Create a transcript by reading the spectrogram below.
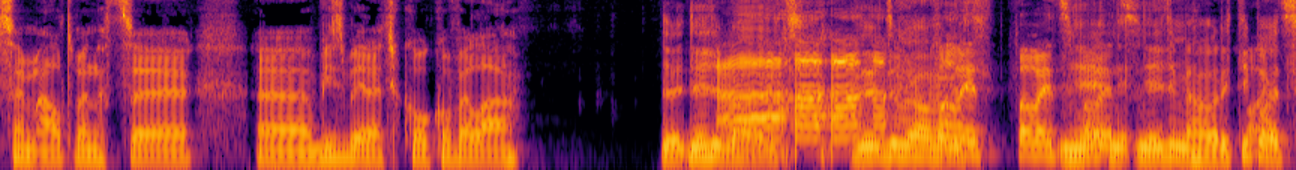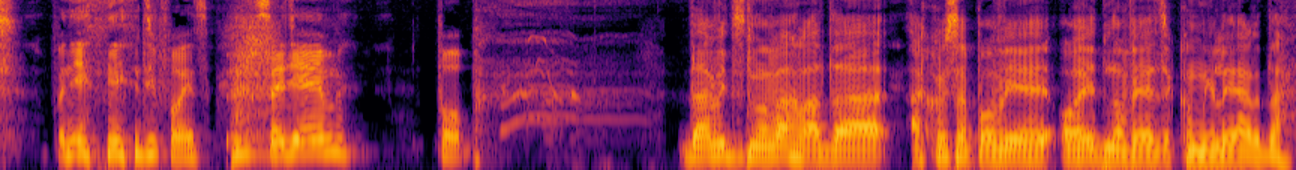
Sam Altman chce uh, vyzbierať koľko veľa Ne, nejdeme hovoriť. Nejdeme hovoriť. Povedz, povedz, nie, povedz. Ne, nejdeme hovoriť. Ty povedz. povedz. Nie, nie, ty povedz. Sedem po... David znova hľadá, ako sa povie, o jedno viac ako miliarda.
